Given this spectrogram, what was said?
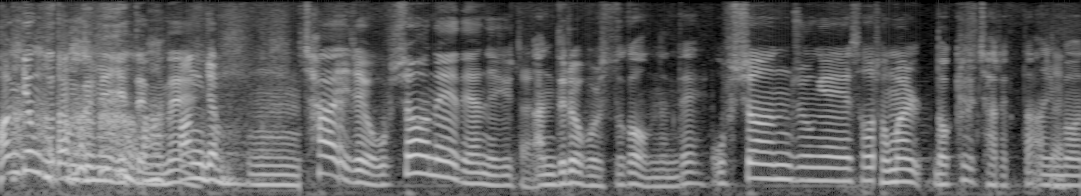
환경 부담금이기 때문에 환경 음, 차 이제 옵션에 대한 얘기 네. 안 드려볼 수가 없는데 옵션 중에서 정말 넣길 잘했다 아니면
